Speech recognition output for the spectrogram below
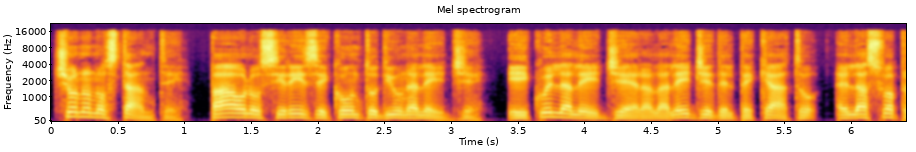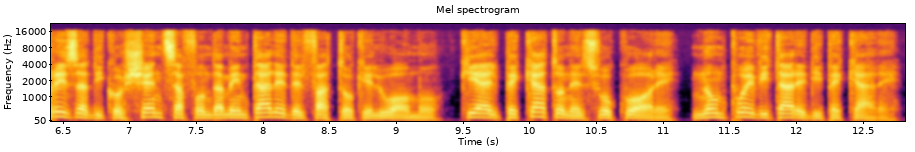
Ciononostante, Paolo si rese conto di una legge, e quella legge era la legge del peccato, e la sua presa di coscienza fondamentale del fatto che l'uomo, che ha il peccato nel suo cuore, non può evitare di peccare.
